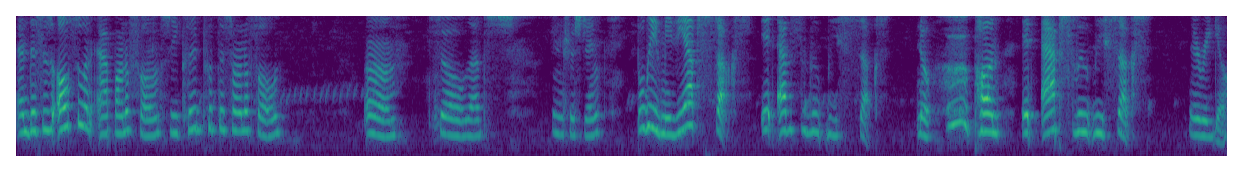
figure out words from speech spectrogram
And this is also an app on a phone, so you could put this on a phone. Um, so that's interesting. Believe me, the app sucks. It absolutely sucks. No, pun. It absolutely sucks. There we go.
